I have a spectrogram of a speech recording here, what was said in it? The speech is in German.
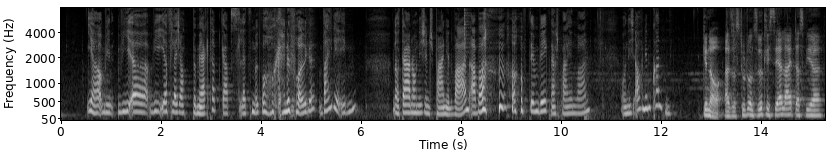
Ja, wie, wie, äh, wie ihr vielleicht auch bemerkt habt, gab es letzten Mittwoch auch keine Folge, weil wir eben noch da noch nicht in Spanien waren, aber auf dem Weg nach Spanien waren und nicht aufnehmen konnten. Genau, also es tut uns wirklich sehr leid, dass wir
